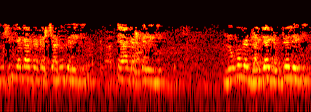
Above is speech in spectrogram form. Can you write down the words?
دوسری جگہ کا گش چالو کرے گی۔ یہاں گش کرے گی۔ لوگوں کے ڈھائی ڈھائی گھنٹے لے گی۔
